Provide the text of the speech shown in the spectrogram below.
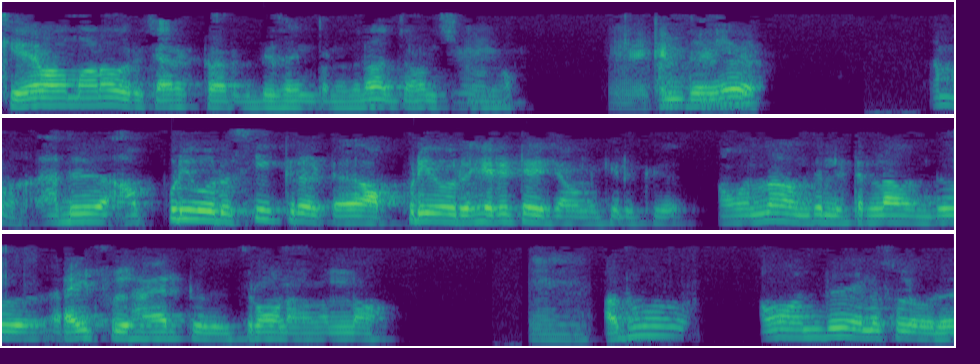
கேவலமான ஒரு கேரக்டர் டிசைன் பண்ணதுன்னா ஜான்சன் தான். ஆமா அது அப்படி ஒரு சீக்ரெட் அப்படி ஒரு ஹெரிட்டேஜ் அவனுக்கு இருக்கு. அவன் தான் வந்து லிட்டரலா வந்து ரைட்ஃபுல் ஹையர் டு த்ரோன் அவன் தான். அதுவும் அவன் வந்து என்ன சொல்ல ஒரு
